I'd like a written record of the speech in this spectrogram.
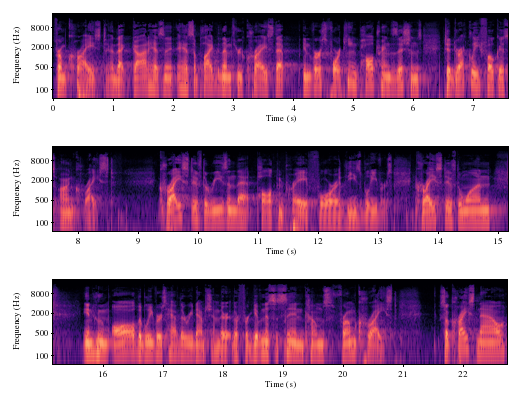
from Christ, that God has, has supplied to them through Christ, that in verse 14, Paul transitions to directly focus on Christ. Christ is the reason that Paul can pray for these believers. Christ is the one in whom all the believers have their redemption. Their, their forgiveness of sin comes from Christ. So Christ now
